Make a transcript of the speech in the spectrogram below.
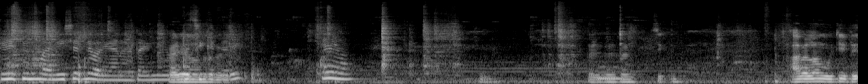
ഗൈസ് ഇന്ന് മനീഷേട്ടന്റെ വകയാണ് കേട്ടോ. ഇന്ന് ചിക്കൻ കറി. ആ വെള്ളം ഊറ്റിയിട്ട്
